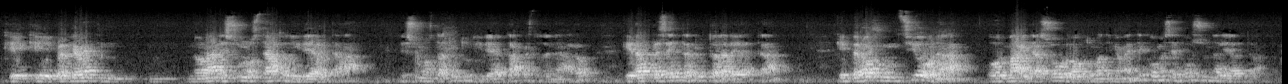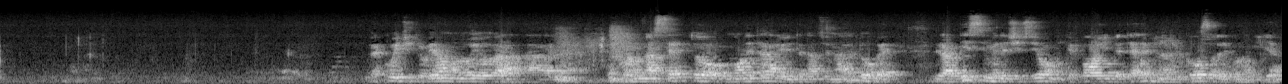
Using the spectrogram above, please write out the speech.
che, che praticamente non ha nessuno stato di realtà, nessuno statuto di realtà questo denaro, che rappresenta tutta la realtà, che però funziona ormai da solo automaticamente come se fosse una realtà. Per cui ci troviamo noi ora a, con un assetto monetario internazionale dove grandissime decisioni che poi determinano il corso dell'economia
